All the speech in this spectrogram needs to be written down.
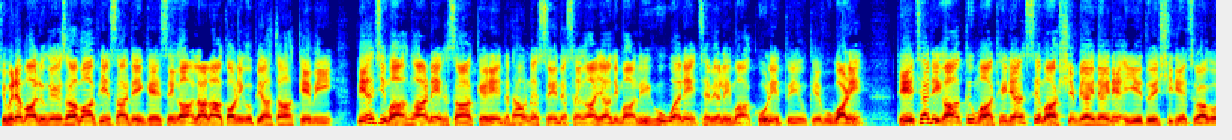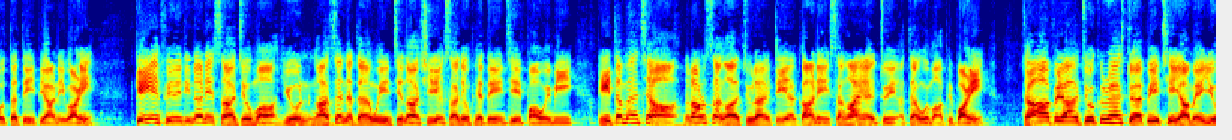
ဂျူမီနက်မှာလူငယ်ကစားမအဖြစ်စတင်ခဲ့စဉ်ကအလားအလာကောင်းတွေကိုပြသခဲ့ပြီး PSG မှာအငှားနဲ့ကစားခဲ့တဲ့2020-25ရာသီမှာလီဂူဝမ်နဲ့ချန်ပီယံလိမှာဂိုးတွေသွင်းယူခဲ့ပူပါတယ်။ဒီအချက်တွေကသူ့မှာထိပ်တန်းစစ်မှာရှင်ပြိုင်နိုင်တဲ့အရေးသွေးရှိတယ်ဆိုတာကိုသက်သေပြနေပါတယ်။ကင်းရဲ့ဖီယန်တီနာနဲ့စာချုပ်မှာယွန်52တန်းဝင်းကျင်သာရှိတဲ့စာချုပ်ဖြတ်သိမ်းခြင်းပါဝင်ပြီးဒီတမတ်ချက်ဟာ2025ဇူလိုင်1ရက်ကနေ15ရက်အတွင်းအသက်ဝင်မှာဖြစ်ပါတယ်။ ဒါဟာဗီရာဂျိုကရက်အတွက်ပေးချေရမယ့်ယူ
